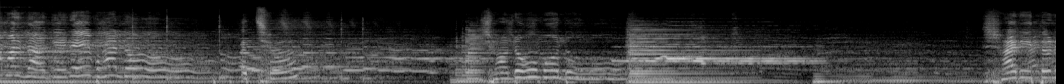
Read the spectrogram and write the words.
আমার লাগে রে ভালো। আচ্ছা। ঝলমল। শাড়ি তোর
